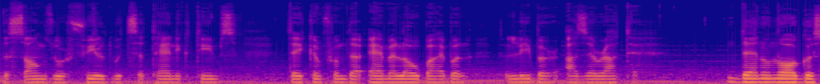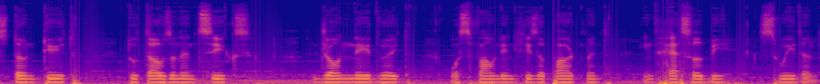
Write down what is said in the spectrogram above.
The songs were filled with satanic themes taken from the MLO Bible Liber Azerate. Then on August 13, 2006, Jon Nodtveidt was found in his apartment in Hässelby, Sweden,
